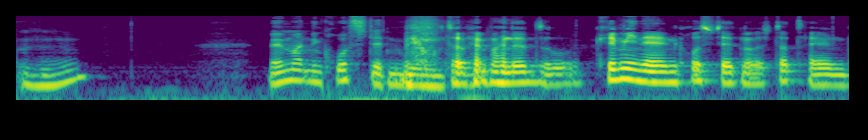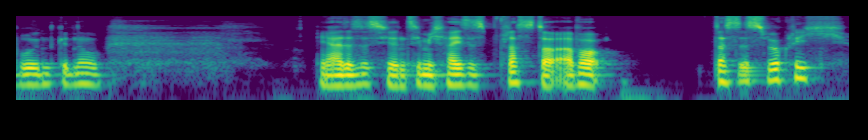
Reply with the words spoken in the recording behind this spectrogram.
Mhm. Wenn man in Großstädten wohnt. Oder wenn man in so kriminellen Großstädten oder Stadtteilen wohnt, genau. Ja, das ist hier ein ziemlich heißes Pflaster, aber das ist wirklich,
